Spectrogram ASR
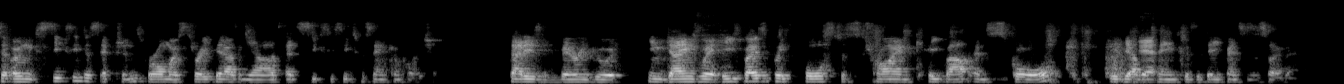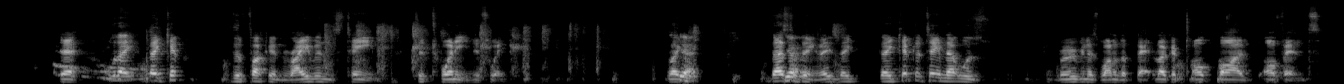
to only six interceptions for almost 3,000 yards at 66% completion. That is very good in games where he's basically forced to try and keep up and score with the other Yeah. team because the defenses are so bad. Yeah, well they they kept the fucking Ravens team to twenty this week. Like Yeah. that's Yeah. the thing. They they they kept a team that was moving as one of the best, like a top five offense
